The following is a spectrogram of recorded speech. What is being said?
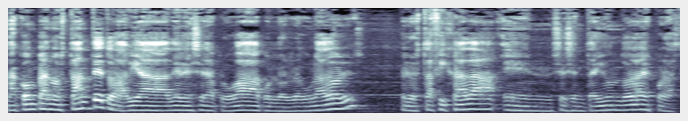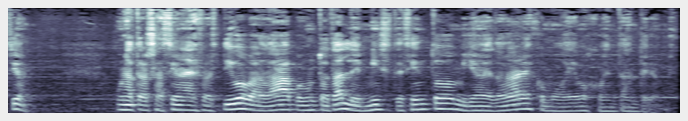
La compra, no obstante, todavía debe ser aprobada por los reguladores, pero está fijada en 61 dólares por acción, una transacción en efectivo valorada por un total de 1.700 millones de dólares, como hemos comentado anteriormente.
